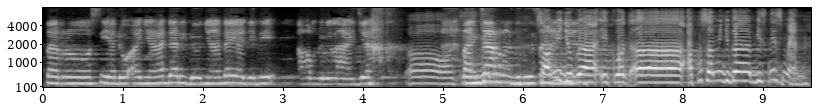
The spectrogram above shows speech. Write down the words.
terus ya doanya ada ridhonya ada ya. Jadi alhamdulillah aja Oh, oke. lancar jadi Suami usahanya. juga ikut eh, apa suami juga bisnismen?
